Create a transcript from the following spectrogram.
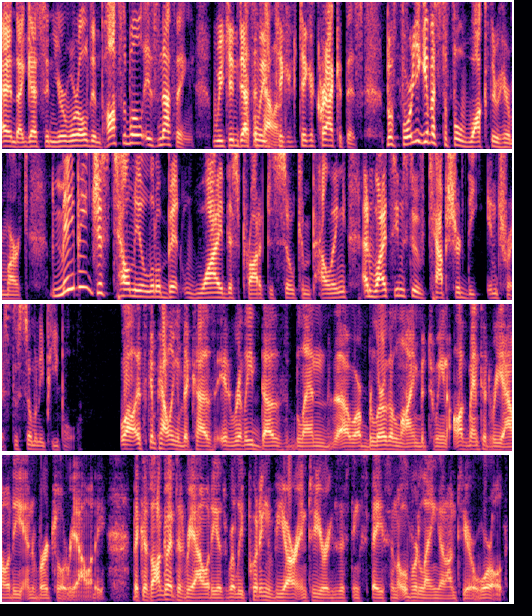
And I guess in your world, impossible is nothing. We can definitely take a, take a crack at this. Before you give us the full walkthrough here, Mark, maybe just tell me a little bit why this product is so compelling and why it seems to have captured the interest of so many people. Well, it's compelling because it really does blend uh, or blur the line between augmented reality and virtual reality. Because augmented reality is really putting VR into your existing space and overlaying it onto your world.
